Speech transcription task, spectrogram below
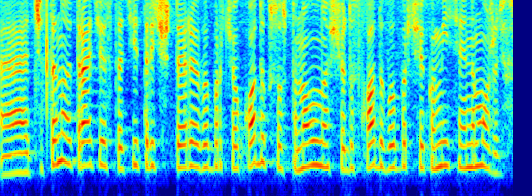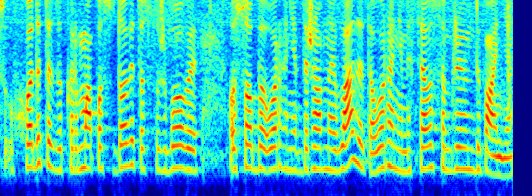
Е, Частиною 3 статті 34 Виборчого кодексу встановлено, що до складу виборчої комісії не можуть входити, зокрема, посадові та службові особи органів державної влади та органів місцевого самоврядування.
